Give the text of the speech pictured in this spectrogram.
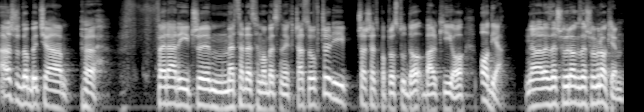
aż do bycia... Ferrari czy Mercedesem obecnych czasów, czyli przeszedł po prostu do walki o podia. No ale zeszły rok zeszłym rokiem.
